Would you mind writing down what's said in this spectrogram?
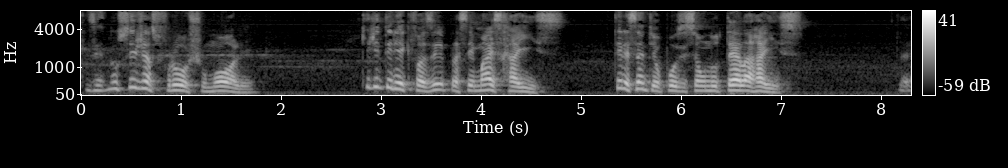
Quer dizer, não sejas frouxo, mole. O que a gente teria que fazer para ser mais raiz? Interessante a oposição Nutella-raiz. É,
